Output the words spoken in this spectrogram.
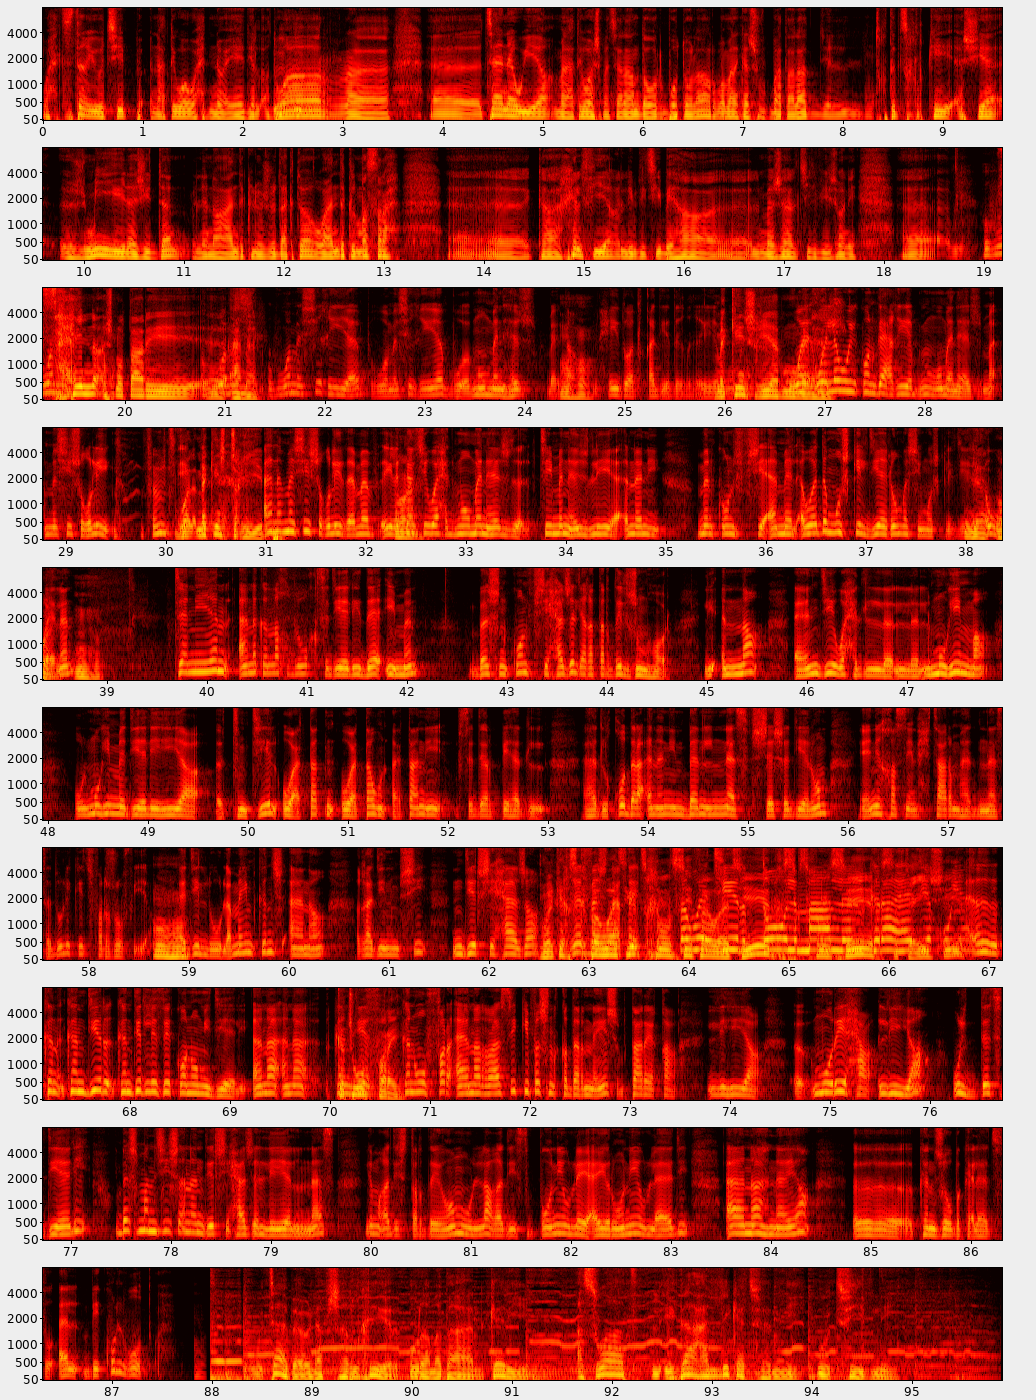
واحد stéréotype نعطيوها واحد النوعية ديال الأدوار آه آه ثانوية. ما نعطيوهاش مثلا دور البطوله ربما أنا كنشوفك بطلات ديال تقدر تخلقي أشياء جميلة جدا لأن عندك le jeu d'acteur وعندك المسرح آه كخلفية اللي بديتي بها آه، المجال التلفزيوني. آه صحي لنا شنو طاري هو امال هو ماشي غياب هو ماشي غياب ممنهج بعدا نحيدوا هذه القضية ديال الغياب ما كاينش غياب ممنهج. ولو يكون كاع غياب ممنهج ماشي شغلي. فهمتي؟ ما كاينش تغييب. أنا ماشي شغلي زعما إلا كان شي واحد ممنهج تيمنهج لي أنني ما نكونش في شي أمال أو هذا مشكل ديالو ماشي مشكل ديالي اولا. ثانيا أنا كناخذ الوقت ديالي دائما باش نكون في شي حاجة اللي غترضي الجمهور لأن عندي واحد المهمة والمهمة ديالي هي التمثيل وعطاتني وعطاني سيدي ربي هذا هاد القدرة أنني نبان للناس في الشاشة ديالهم يعني خاصني نحترم هاد الناس هادو اللي كيتفرجوا فيا. هذه الأولى. ما يمكنش أنا غادي نمشي ندير شي حاجة ولكن خصك فواتير تخلصي فواتير الضو الما الكرا هي خويا كندير كندير les économies ديالي. أنا أنا كتوفري. كنوفر أنا لراسي كيفاش نقدر نعيش بطريقة اللي هي مريحة ليا. والذات ديالي باش ما نجيش أنا ندير شي حاجة اللي هي للناس اللي ما غاديش ترضيهم ولا غادي يسبوني ولا يعايروني ولا هادي. أنا هنايا آه كنجاوبك على هذا السؤال بكل وضوح. وتابعونا في شهر الخير ورمضان كريم. أصوات الإذاعة اللي كتفهمني وتفيدني.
